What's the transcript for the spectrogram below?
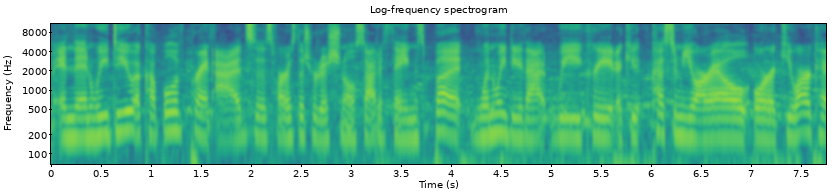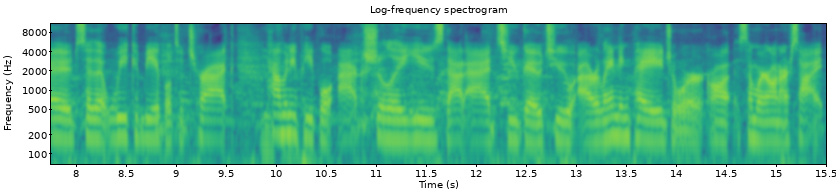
And then we do a couple of print ads as far as the traditional side of things. But when we do that, we create a custom URL or a QR code so that we can be able to track Beautiful. how many people actually use that ad to go to our landing page or uh, somewhere on our site.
